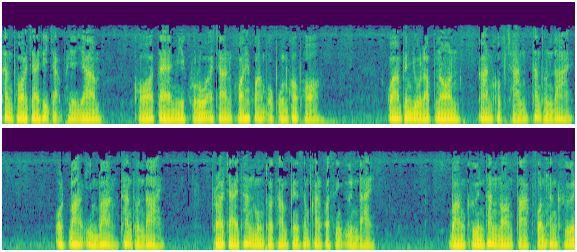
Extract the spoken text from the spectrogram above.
ท่านพอใจที่จะพยายาม ขอแต่มีครูอาจารย์คอยให้ความอบอุ่นก็พอ ความเป็นอยู่หลับนอน การขบฉันท่านทนได้ อดบ้างอิ่มบ้างท่านทนได้ เพราะใจท่านมุ่งต่อธรรมเป็นสำคัญกว่าสิ่งอื่นใด บางคืนท่านนอนตากฝนทั้งคืน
